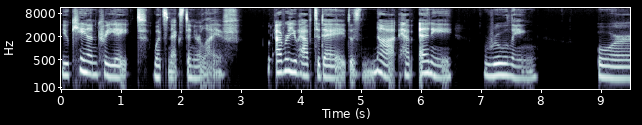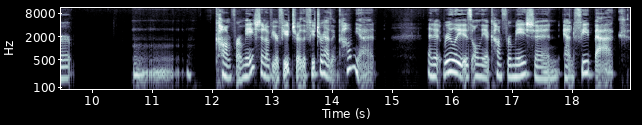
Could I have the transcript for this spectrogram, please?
you can create what's next in your life whatever you have today does not have any ruling or mm, confirmation of your future. The future hasn't come yet. And it really is only a confirmation and feedback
